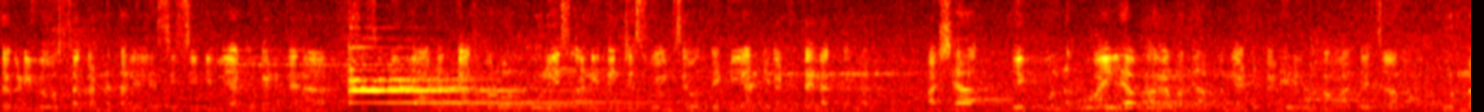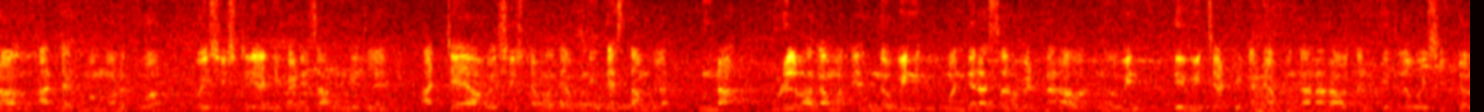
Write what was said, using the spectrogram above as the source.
दगडी व्यवस्था करण्यात आलेली सी सी टी व्ही या ठिकाणी त्यांना सी सी टी व्ही आणि त्याचबरोबर पोलीस आणि त्यांचे स्वयंसेवक देखील या ठिकाणी तैनात करणार आहेत. अशा एकूण पहिल्या भागामध्ये आपण या ठिकाणी रेणुका मातेचं पूर्ण आध्यात्म महत्त्व वैशिष्ट्य या ठिकाणी जाणून घेतलं आहे आजच्या या वैशिष्ट्यामध्ये आपण इथेच थांबूया. पुन्हा पुढील भागामध्ये नवीन मंदिरासह भेटणार आहोत. नवीन देवीच्या ठिकाणी आपण जाणार आहोत आणि तिथलं वैशिष्ट्य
